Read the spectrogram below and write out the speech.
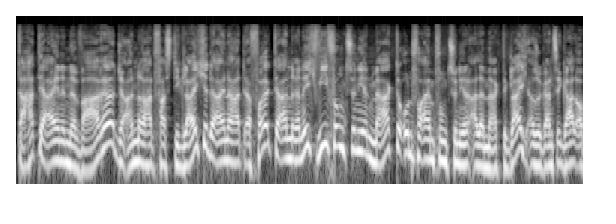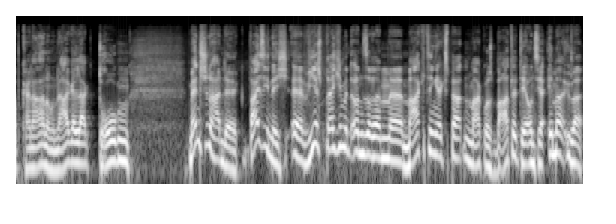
Da hat der eine eine Ware, der andere hat fast die gleiche, der eine hat Erfolg, der andere nicht. Wie funktionieren Märkte und vor allem funktionieren alle Märkte gleich? Also ganz egal, ob, keine Ahnung, Nagellack, Drogen, Menschenhandel, weiß ich nicht. Äh, wir sprechen mit unserem äh, Marketing-Experten Markus Bartelt, der uns ja immer über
